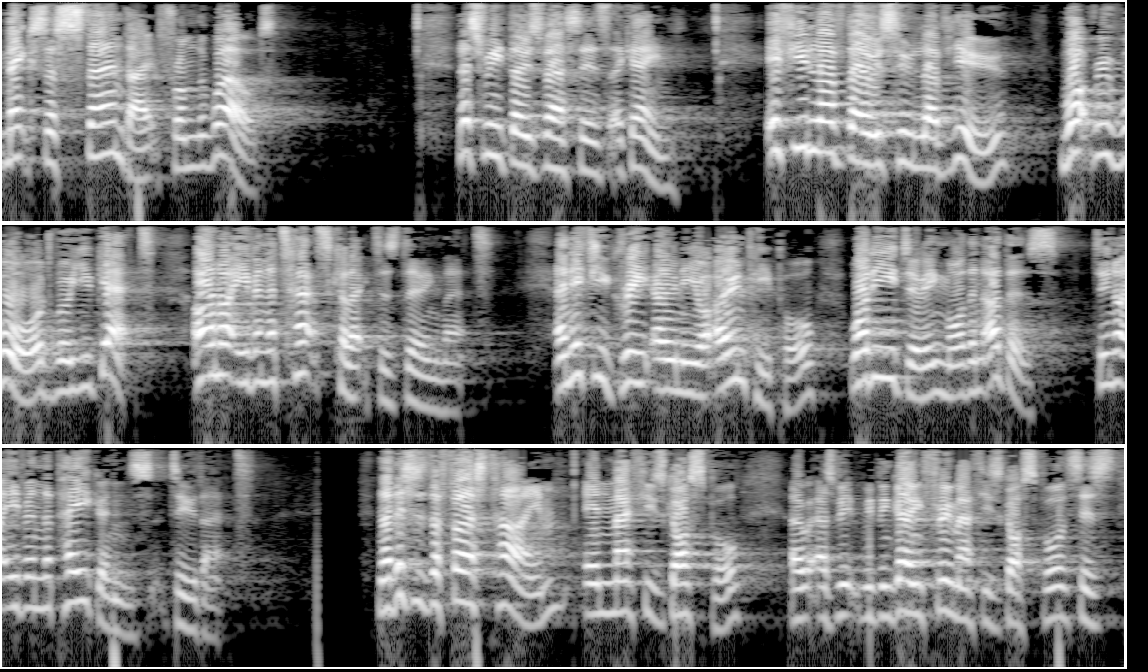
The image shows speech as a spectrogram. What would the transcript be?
makes us stand out from the world. Let's read those verses again. If you love those who love you, what reward will you get? Are not even the tax collectors doing that? And if you greet only your own people, what are you doing more than others? Do not even the pagans do that? Now this is the first time in Matthew's Gospel, uh, as we, have been going through Matthew's Gospel, this is,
